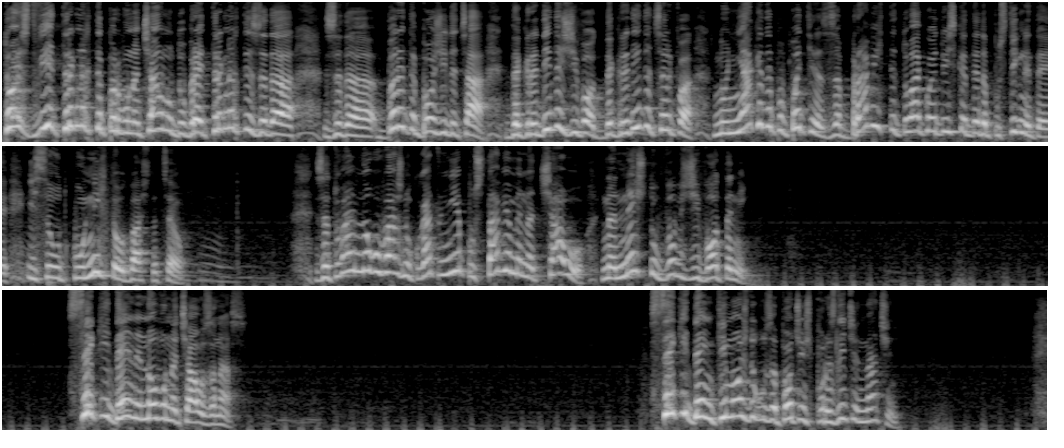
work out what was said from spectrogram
Тоест, вие тръгнахте първоначално добре, тръгнахте за да, за да бъдете Божи деца, да градите живот, да градите църква, но някъде по пътя забравихте това, което искате да постигнете и се отклонихте от вашата цел. Затова е много важно, когато ние поставяме начало на нещо в живота ни. Всеки ден е ново начало за нас. Всеки ден ти можеш да го започнеш по различен начин.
